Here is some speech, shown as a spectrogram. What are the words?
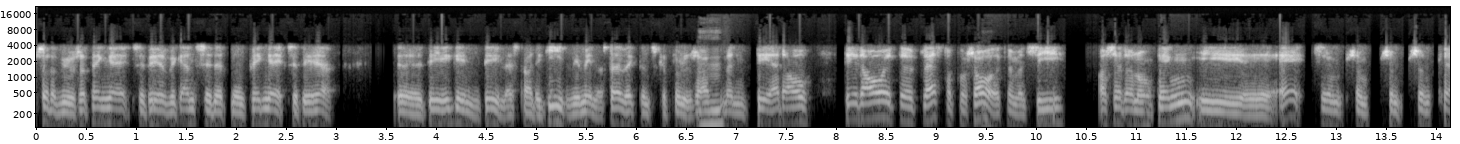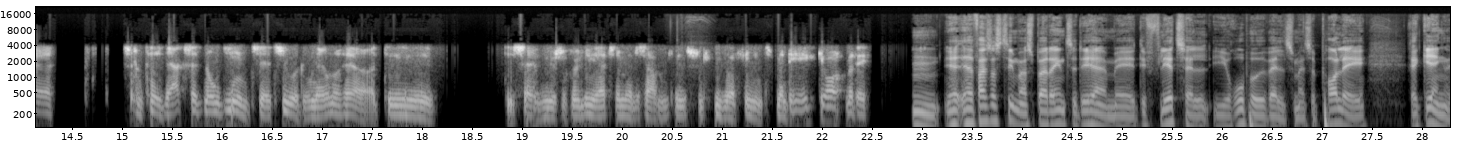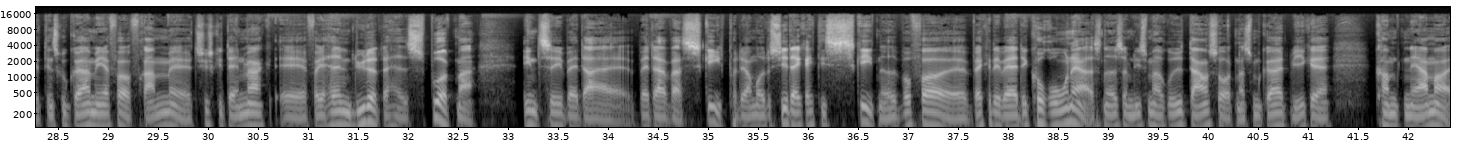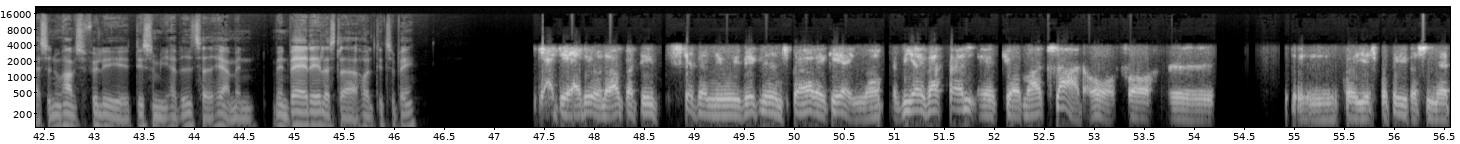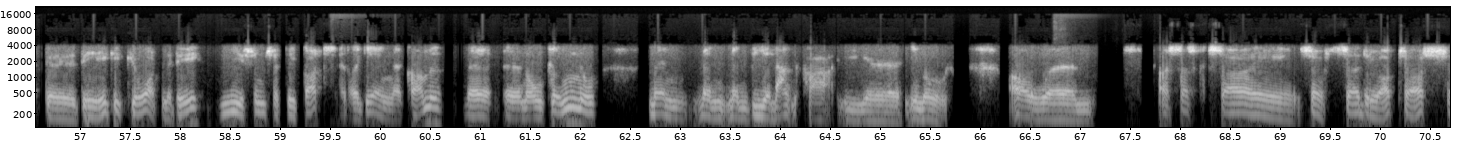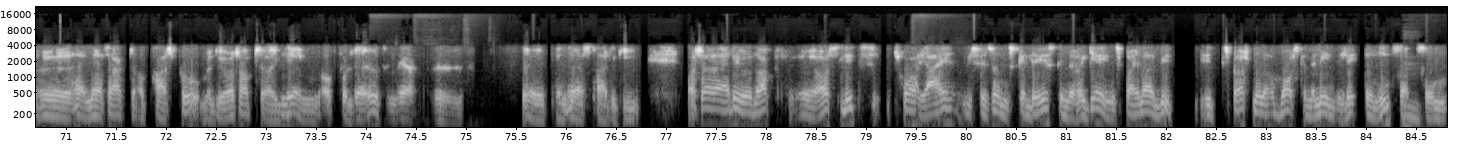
sætter vi jo så penge af til det her, vi vil gerne sætte nogle penge af til det her. Øh, det er ikke en del af strategien. Vi mener stadigvæk, den skal følges op. Mm. Men det er dog, det er dog et øh, plaster på såret, kan man sige, og sætter nogle penge i øh, af, som, som, som, som, kan, som kan iværksætte nogle af de initiativer, du nævner her. Og det, det sagde vi jo selvfølgelig ja til med det samme. Det synes vi var fint. Men det er ikke gjort med det. Mm. Jeg havde faktisk også tænkt mig at spørge dig ind til det her med det flertal i Europaudvalget, som altså pålagde regeringen, at den skulle gøre mere for at fremme uh, tysk i Danmark. Uh, for jeg havde en lytter, der havde spurgt mig ind til, hvad der, hvad der var sket på det område. Du siger, der ikke rigtig sket noget. Hvorfor, øh, hvad kan det være? Det corona og sådan noget, som ligesom har ryddet dagsordenen, og som gør, at vi ikke er kommet nærmere. Altså nu har vi selvfølgelig det, som I har vedtaget her, men, men hvad er det ellers, der har holdt det tilbage? Ja, det er det jo nok, og det skal man jo i virkeligheden spørge regeringen om. Vi har i hvert fald øh, gjort meget klart over for, øh, øh, for Jesper Petersen, at øh, det er ikke gjort med det. Vi synes, at det er godt, at regeringen er kommet med øh, nogle penge nu, men, men, men vi er langt fra i, øh, i mål. Og, øh, og så, så, øh, så, så er det jo op til os, øh, han har sagt, at presse på, men det er også op til regeringen at få lavet den her øh, øh, den her strategi. Og så er det jo nok øh, også lidt, tror jeg, hvis jeg sådan skal læse det med regeringens briller, lidt et spørgsmål om, hvor skal man egentlig lægge den indsats mm.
